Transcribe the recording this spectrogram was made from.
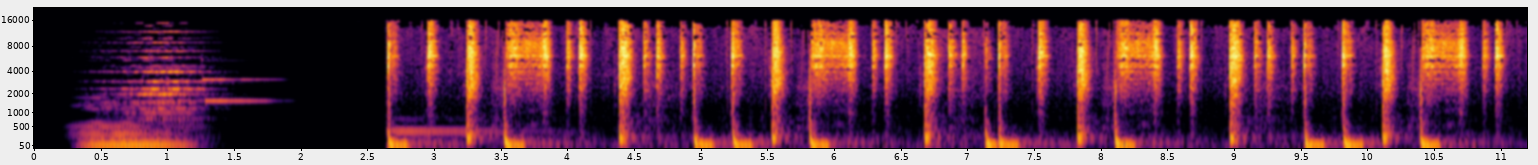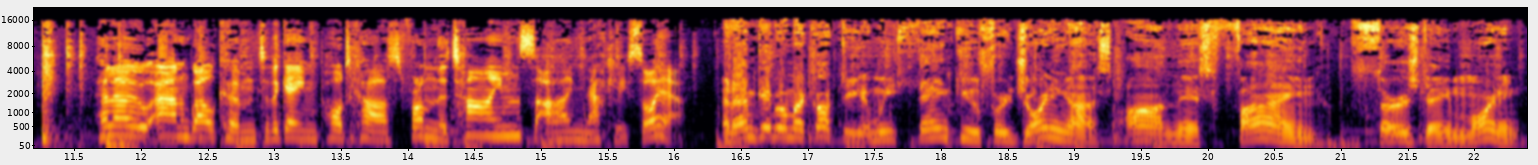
Hello and welcome to the Game Podcast from The Times. I'm Natalie Sawyer. And I'm Gabriel Marcotti, and we thank you for joining us on this fine Thursday morning.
